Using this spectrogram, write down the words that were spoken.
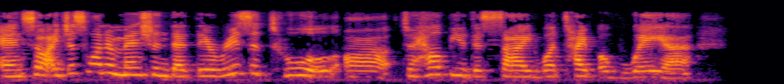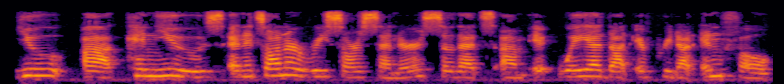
And so I just want to mention that there is a tool uh, to help you decide what type of WEA you uh, can use, and it's on our resource center. So that's um, wea.ifpri.info.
